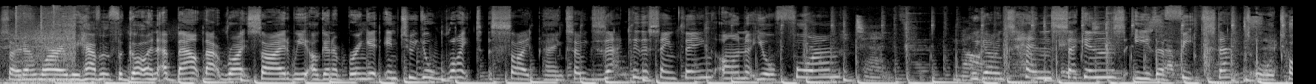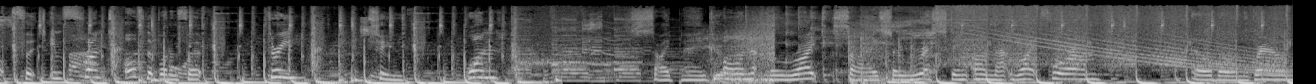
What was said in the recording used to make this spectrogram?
So don't worry, we haven't forgotten about that right side. We are going to bring it into your right side plank. So exactly the same thing on your forearm. 10. We go in 10 eight, seconds, either seven, feet stacked six, or top foot in five, front of the bottom four, foot. Three, two, one. Side plank on the right side. So resting on that right forearm, elbow on the ground.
